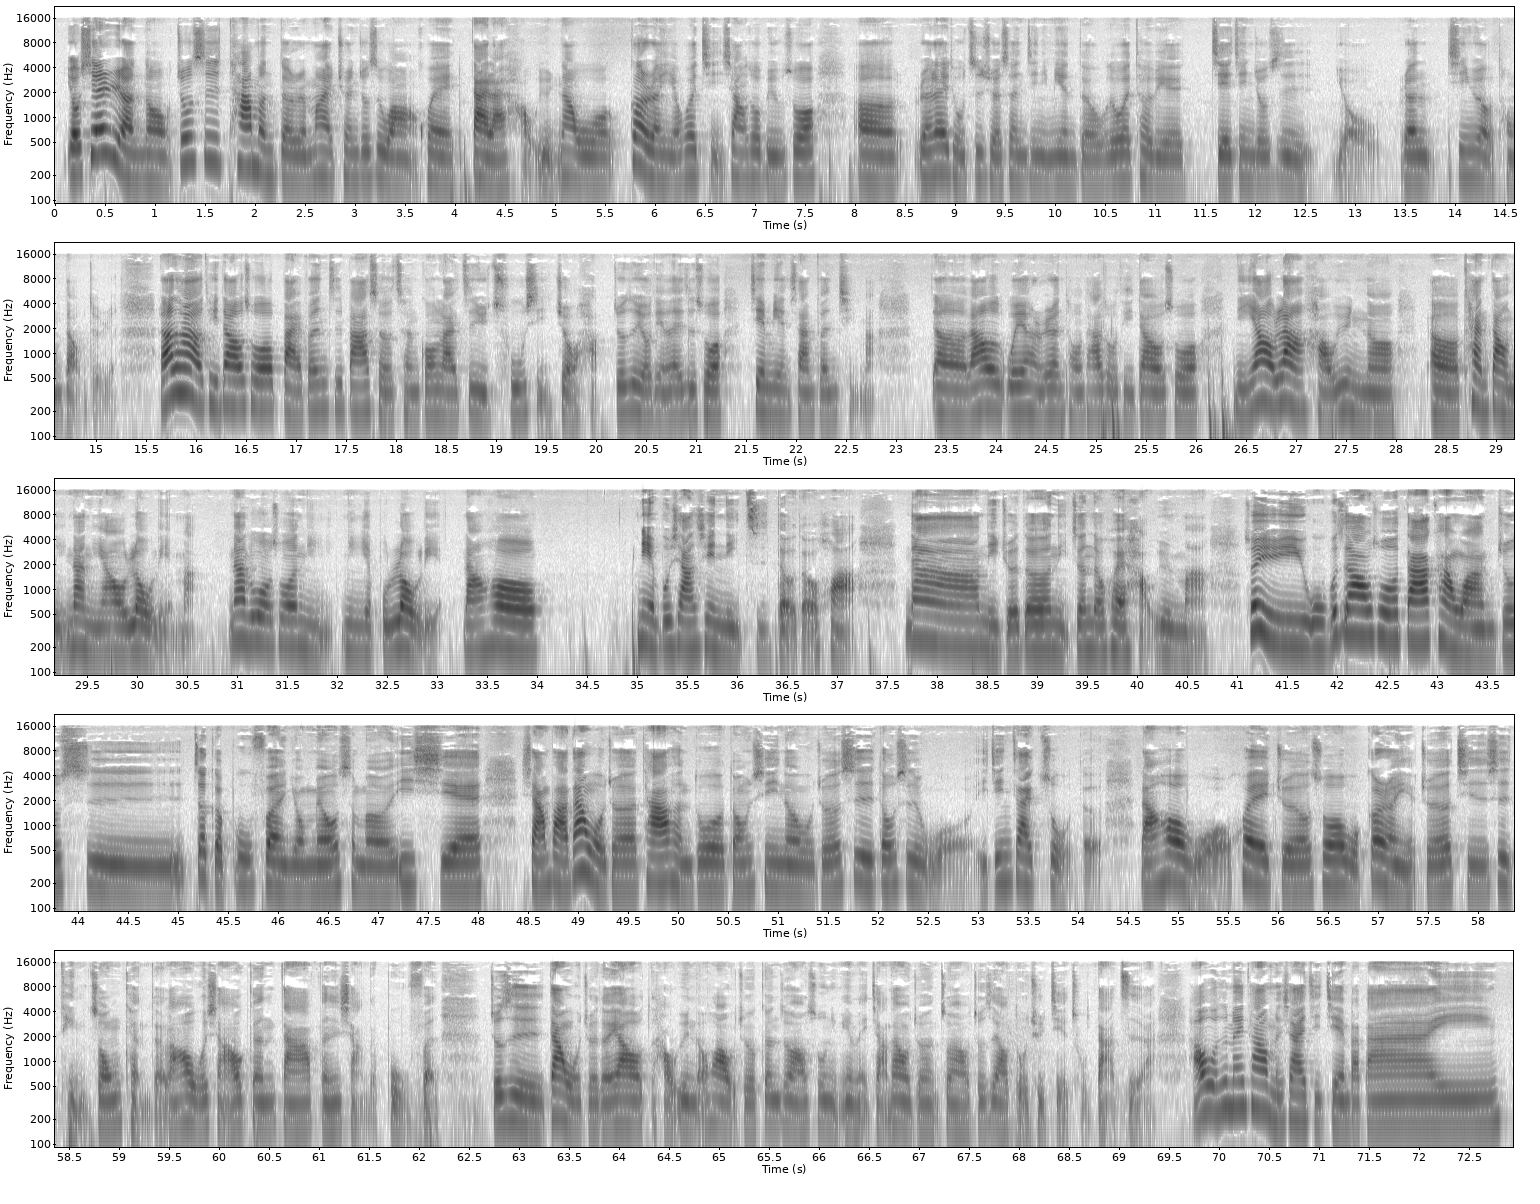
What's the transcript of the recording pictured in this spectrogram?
有些人哦，就是他们的人脉圈，就是往往会带来好运。那我个人也会倾向说，比如说，呃，人类图自学圣经里面的，我都会特别接近，就是有人幸运有通道的人。然后他有提到说，百分之八十的成功来自于出席就好，就是有点类似说见面三分情嘛。呃，然后我也很认同他所提到说，你要让好运呢，呃，看到你，那你要露脸嘛。那如果说你你也不露脸，然后你也不相信你值得的话，那你觉得你真的会好运吗？所以我不知道说大家看完就是这个部分有没有什么一些想法，但我觉得他很多的东西呢，我觉得是都是我已经在做的，然后我会觉得说，我个人也觉得其实是挺中肯的，然后我想要跟大家分享的部分。就是，但我觉得要好运的话，我觉得更重要。书里面没讲，但我觉得很重要，就是要多去接触大自然。好，我是 Meta，我们下一集见，拜拜。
